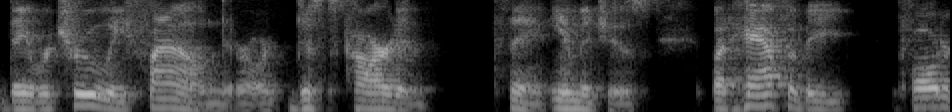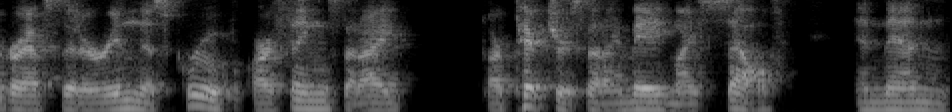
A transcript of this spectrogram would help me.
they were truly found or discarded thing images but half of the photographs that are in this group are things that i are pictures that I made myself and then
